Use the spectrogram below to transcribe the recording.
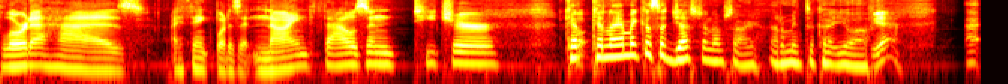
Florida has, I think, what is it, nine thousand teacher? Can can I make a suggestion? I'm sorry, I don't mean to cut you off. Yeah, I,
